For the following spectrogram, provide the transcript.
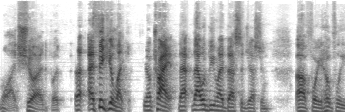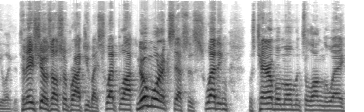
well, I should, but I think you'll like it. You know, try it. That that would be my best suggestion uh, for you. Hopefully, you like it. Today's show is also brought to you by Sweat Block. No more excesses. Sweating was terrible moments along the way.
